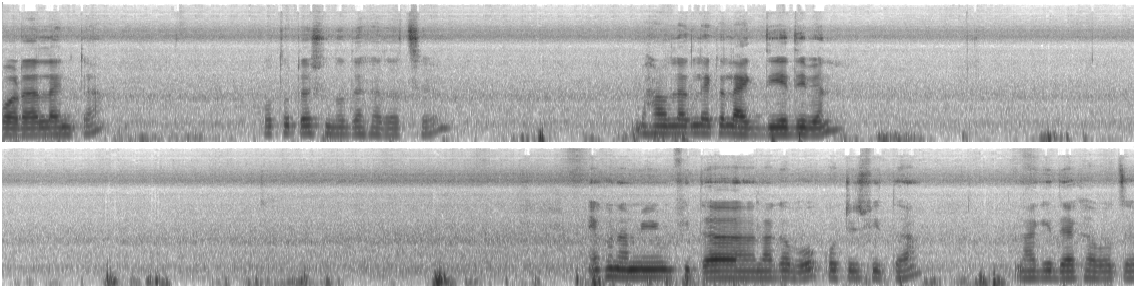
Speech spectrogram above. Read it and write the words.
বর্ডার লাইনটা কতটা সুন্দর দেখা যাচ্ছে। ভালো লাগলে একটা লাইক দিয়ে দিবেন। এখন আমি ফিতা লাগাবো, কোটির ফিতা। লাগিয়ে দেখাবো যে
